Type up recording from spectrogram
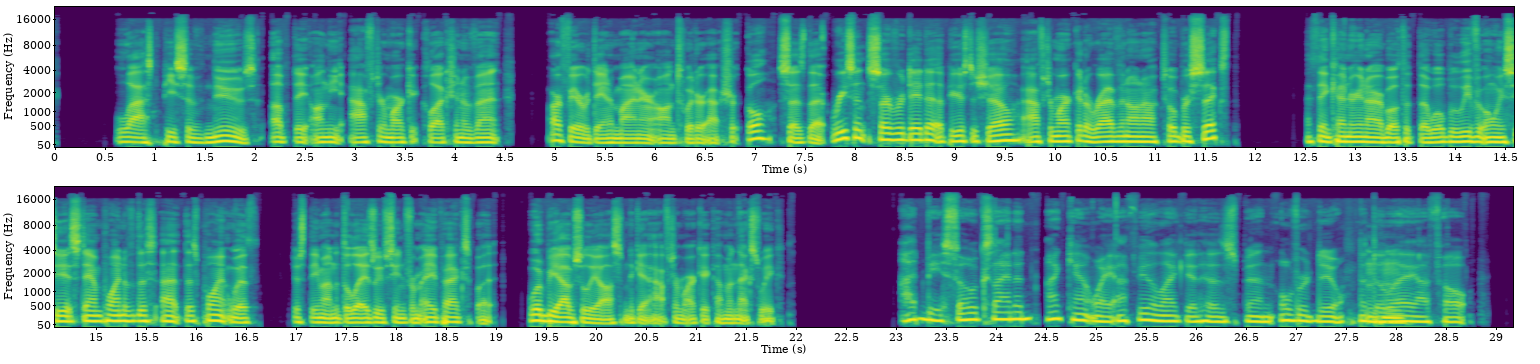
Last piece of news update on the aftermarket collection event. Our favorite data miner on Twitter at Shirkle says that recent server data appears to show aftermarket arriving on October 6th. I think Henry and I are both at the we'll believe it when we see it standpoint of this at this point with just the amount of delays we've seen from Apex, but would be absolutely awesome to get aftermarket coming next week. I'd be so excited. I can't wait. I feel like it has been overdue. The Mhm. delay I felt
